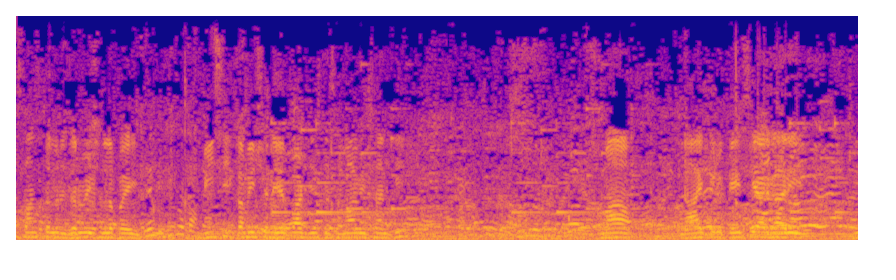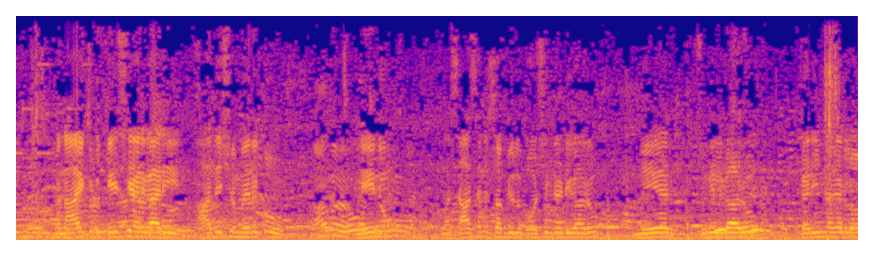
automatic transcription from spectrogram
సంస్థల రిజర్వేషన్లపై బీసీ కమిషన్ ఏర్పాటు చేసిన సమావేశానికి మా నాయకుడు కేసీఆర్ గారి మా నాయకుడు కేసీఆర్ గారి ఆదేశం మేరకు నేను మా శాసనసభ్యులు కౌశిక్ రెడ్డి గారు మేయర్ సునీల్ గారు కరీంనగర్లో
